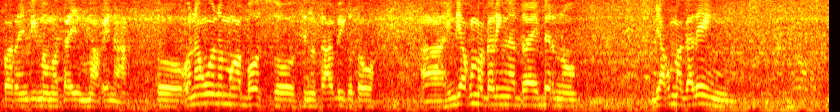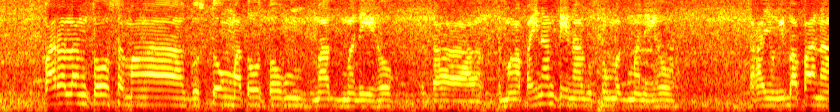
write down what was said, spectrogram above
para hindi mamatay yung makina. So, unang-una mga boss, so sinasabi ko to, ah, hindi ako magaling na driver, no? Hindi ako magaling. Para lang to sa mga gustong matutong magmaneho at saka sa mga pahinante na gustong magmaneho. Saka yung iba pa na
